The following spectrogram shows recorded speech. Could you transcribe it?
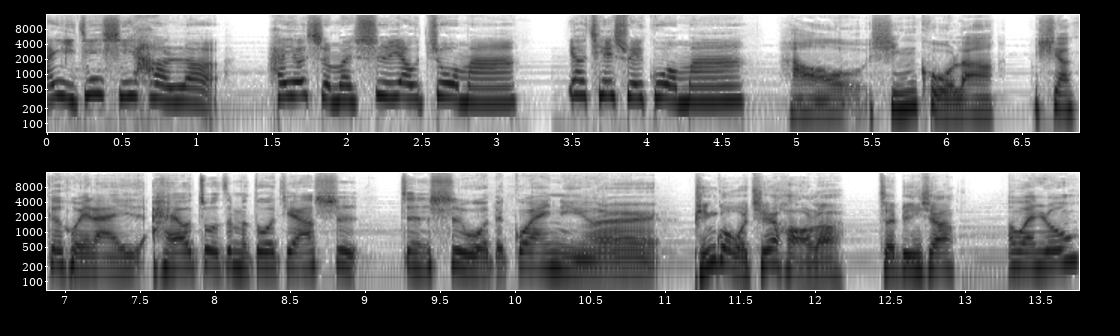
碗已经洗好了，还有什么事要做吗？要切水果吗？好辛苦啦！下课回来还要做这么多家事，真是我的乖女儿。苹果我切好了，在冰箱。呃婉如，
